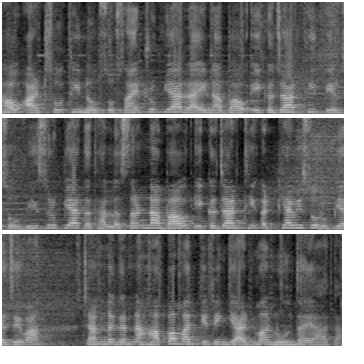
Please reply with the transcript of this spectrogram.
ભાવ આઠસોથી નવસો સાઠ રૂપિયા, રાઈના ભાવ એક હજારથી તેરસો વીસ રૂપિયા તથા લસણના ભાવ એક હજારથી અઠ્યાવીસો રૂપિયા જેવા જામનગરના હાપા માર્કેટિંગ યાર્ડમાં નોંધાયા હતા.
